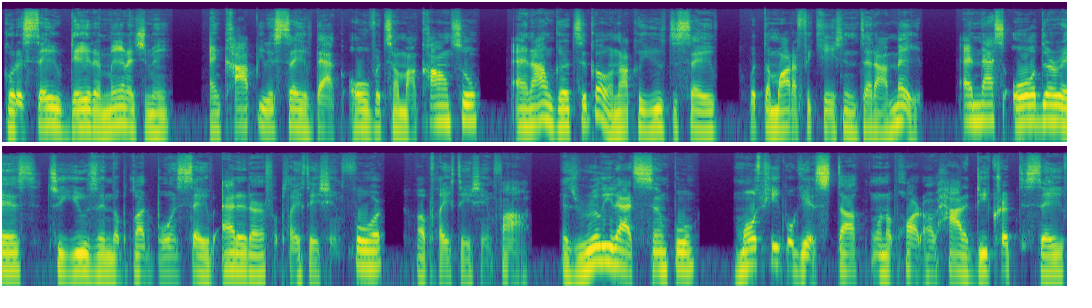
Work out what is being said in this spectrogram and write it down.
go to save data management, and copy the save back over to my console, and I'm good to go. And I could use the save with the modifications that I made. And that's all there is to using the Bloodborne save editor for PlayStation 4 or PlayStation 5. It's really that simple. Most people get stuck on the part of how to decrypt the save.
